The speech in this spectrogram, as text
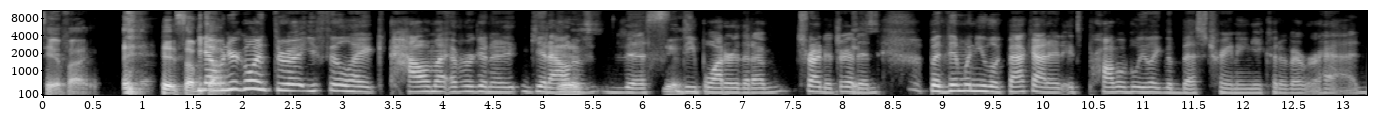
terrifying yeah when you're going through it you feel like how am i ever gonna get out yes. of this yes. deep water that i'm trying to tread yes. in but then when you look back at it it's probably like the best training you could have ever had.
